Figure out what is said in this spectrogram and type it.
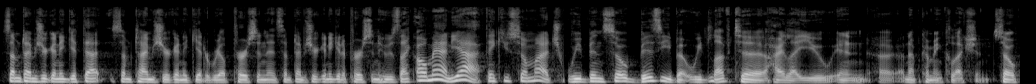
Sometimes you're going to get that. Sometimes you're going to get a real person. And sometimes you're going to get a person who's like, oh man, yeah, thank you so much. We've been so busy, but we'd love to highlight you in uh, an upcoming collection. So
